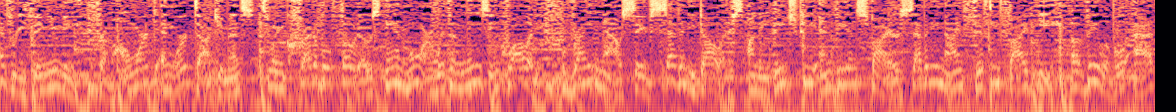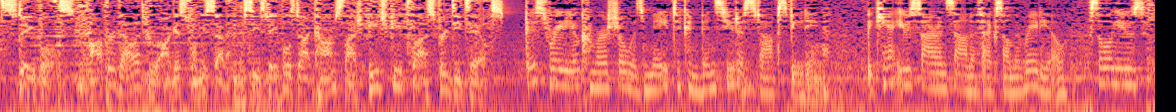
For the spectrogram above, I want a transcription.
everything you need, from homework and work documents to incredible photos and more with amazing quality. Right now, save $70 on the HP Envy Inspire 7955E, available at Staples. Offer valid through August 27th. See staples.com slash HP Plus for details. This radio commercial was made to convince you to stop speeding. We can't use siren sound effects on the radio, so we'll use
